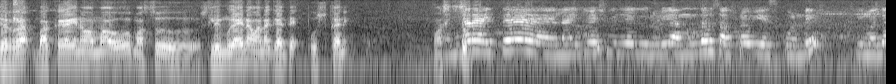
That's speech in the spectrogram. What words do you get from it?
జర్ర బక్కగా అయినావు అమ్మ ఓ మస్తు స్లిమ్గా అయినావు అన్న గంతే పుష్కని మస్తు. అందరూ అయితే లైక్ చేసి వీడియో గురుడి అందరూ సబ్స్క్రైబ్ చేసుకోండి. ఈ మధ్య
